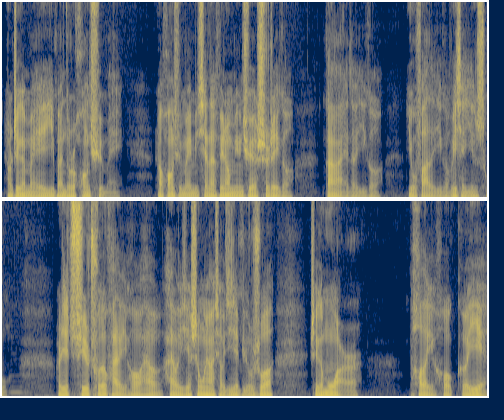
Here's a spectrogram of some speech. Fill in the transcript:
然后这个霉一般都是黄曲霉，然后黄曲霉现在非常明确是这个肝癌的一个诱发的一个危险因素。而且其实除了筷子以后，还有还有一些生活上小细节，比如说这个木耳泡了以后隔夜，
